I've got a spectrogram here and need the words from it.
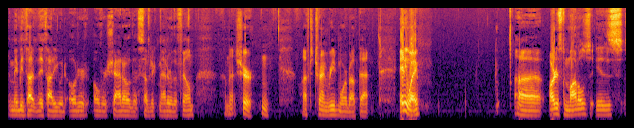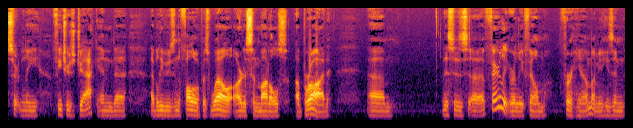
maybe thought they thought he would over, overshadow the subject matter of the film. I'm not sure. Hmm. I'll have to try and read more about that. Anyway, uh, Artist and Models is certainly features Jack, and uh, I believe he was in the follow up as well, Artists and Models Abroad. Um, this is a fairly early film for him. I mean, he's in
